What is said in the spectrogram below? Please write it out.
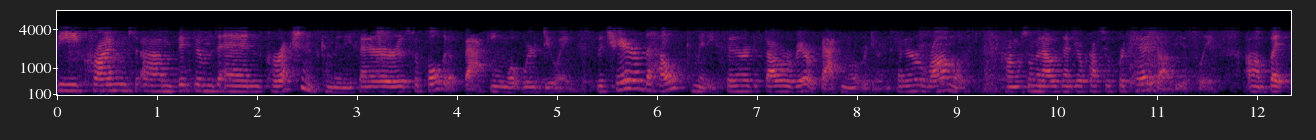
the Crimes um, Victims and Corrections Committee, Senator Sepulveda, backing what we're doing. The chair of the Health Committee, Senator Gustavo Rivera, backing what we're doing. Senator Ramos, Congresswoman Alexandria Ocasio-Cortez, obviously. Um, but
